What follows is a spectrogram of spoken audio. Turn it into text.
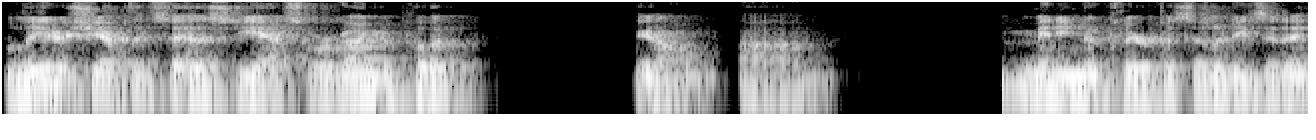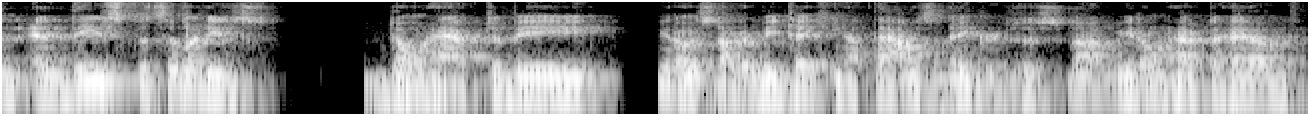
leadership that says, yes, we're going to put, you know, um, many nuclear facilities, and and these facilities don't have to be, you know, it's not going to be taking a thousand acres. It's not. We don't have to have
